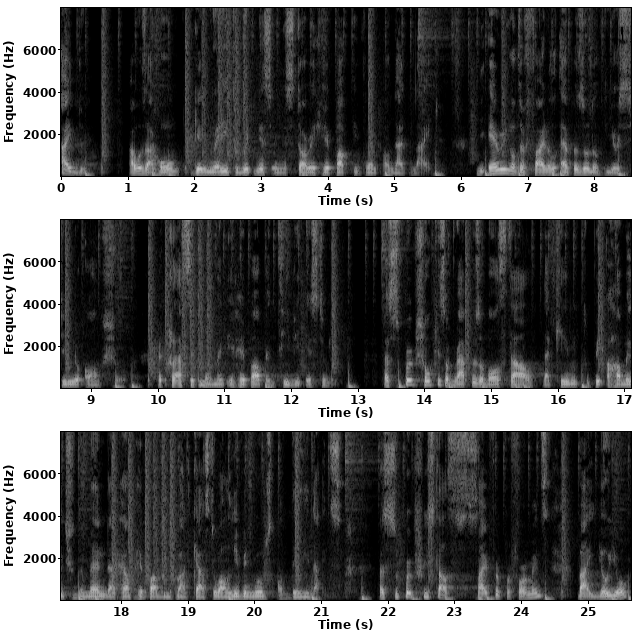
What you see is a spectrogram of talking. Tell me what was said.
I do. I was at home getting ready to witness an historic hip hop event on that night. The airing of the final episode of the Arsenio Hall show a classic moment in hip hop and TV history. A superb showcase of rappers of all style that came to pay homage to the men that helped hip hop be broadcast to our living rooms on daily nights. A superb freestyle cipher performance by Yo Yo,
